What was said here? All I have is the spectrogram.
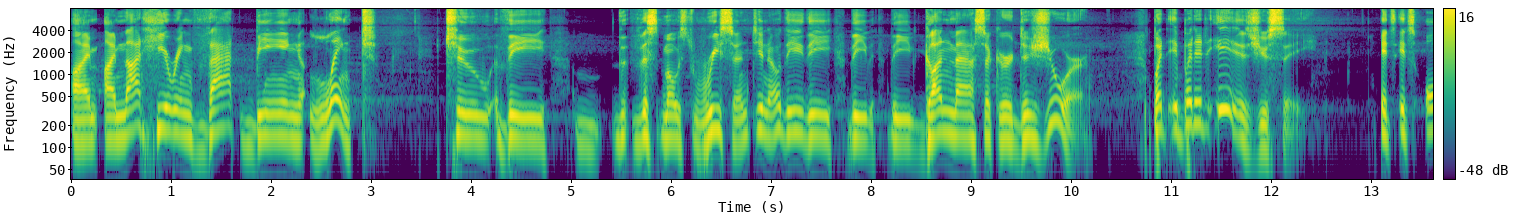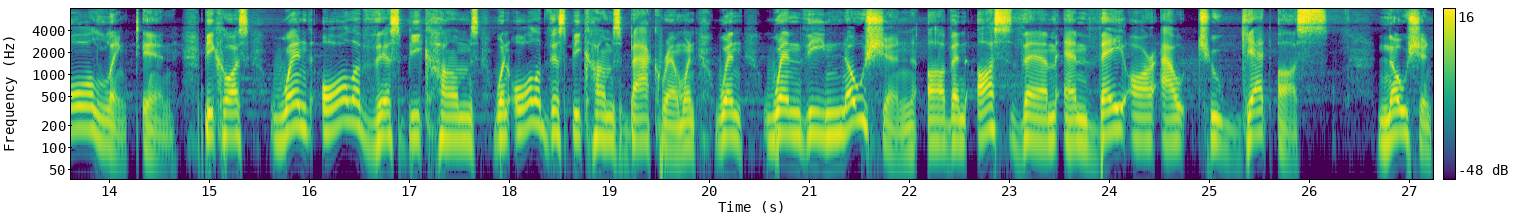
I'm, I'm not hearing that being linked to the this most recent, you know, the the the the gun massacre du jour. But it, but it is, you see. It's, it's all linked in because when all of this becomes when all of this becomes background when when when the notion of an us them and they are out to get us notion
